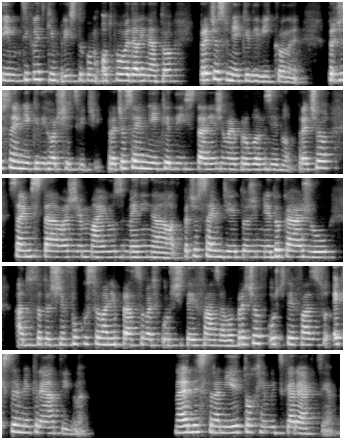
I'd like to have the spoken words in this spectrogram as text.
tým cyklickým prístupom odpovedali na to, prečo sú niekedy výkonné, prečo sa im niekedy horšie cvičí, prečo sa im niekedy stane, že majú problém s jedlom, prečo sa im stáva, že majú zmeny nálad, prečo sa im deje to, že nedokážu a dostatočne fokusovane pracovať v určitej fáze, alebo prečo v určitej fáze sú extrémne kreatívne. Na jednej strane je to chemická reakcia,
